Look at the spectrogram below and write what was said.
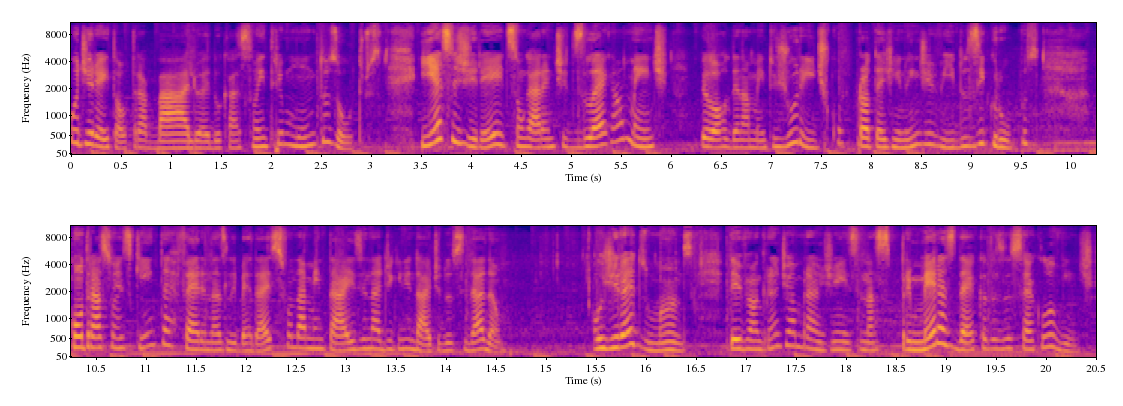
o direito ao trabalho, à educação, entre muitos outros. E esses direitos são garantidos legalmente pelo ordenamento jurídico, protegendo indivíduos e grupos contra ações que interferem nas liberdades fundamentais e na dignidade do cidadão. Os direitos humanos teve uma grande abrangência nas primeiras décadas do século XX,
